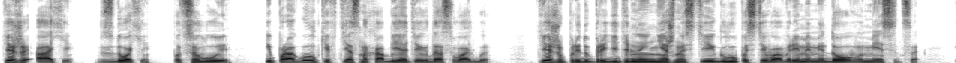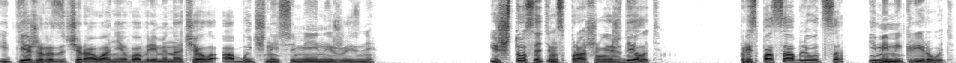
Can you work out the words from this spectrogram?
Те же ахи, вздохи, поцелуи и прогулки в тесных объятиях до свадьбы, те же предупредительные нежности и глупости во время медового месяца и те же разочарования во время начала обычной семейной жизни. И что с этим, спрашиваешь, делать? Приспосабливаться и мимикрировать.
